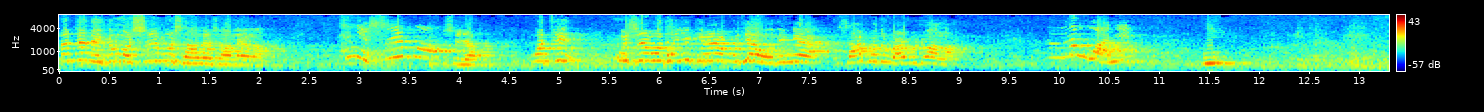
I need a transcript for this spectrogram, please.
那这得跟我师傅商量商量啊。跟你师傅？是啊，我今我师傅他一天要不见我的面，啥活都玩不转了。那我呢？你分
